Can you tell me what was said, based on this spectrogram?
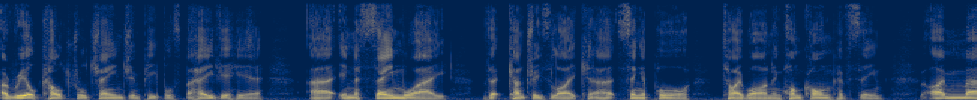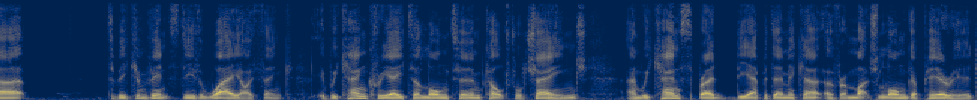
a real cultural change in people's behaviour here uh, in the same way that countries like uh, Singapore, Taiwan, and Hong Kong have seen. I'm uh, to be convinced either way, I think. If we can create a long term cultural change and we can spread the epidemic out over a much longer period,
